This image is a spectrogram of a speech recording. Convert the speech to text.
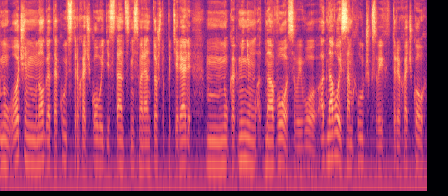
ну, очень много атакуют с трехочковой дистанции, несмотря на то, что потеряли, ну, как минимум одного своего, одного из самых лучших своих трехочковых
